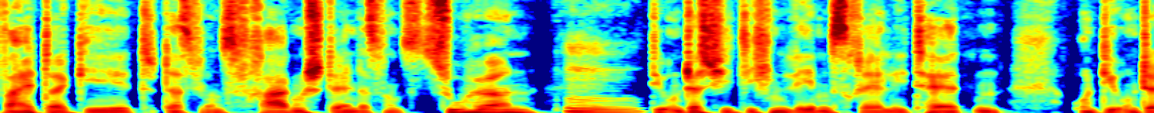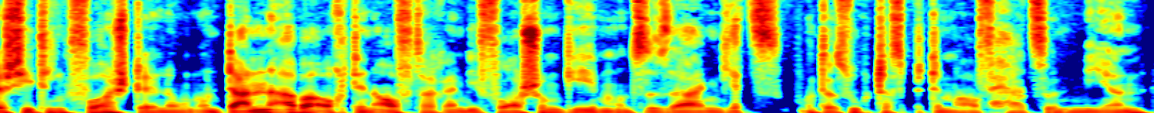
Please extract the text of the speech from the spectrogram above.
weitergeht, dass wir uns Fragen stellen, dass wir uns zuhören, mhm. die unterschiedlichen Lebensrealitäten und die unterschiedlichen Vorstellungen. Und dann aber auch den Auftrag an die Forschung geben und zu sagen, jetzt untersucht das bitte mal auf Herz und Nieren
